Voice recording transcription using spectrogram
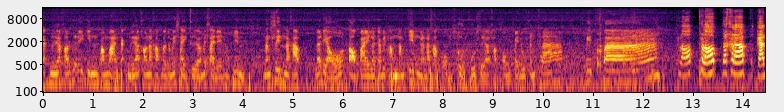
จากเนื้อเขาเพื่อได้กินความหวานจากเนื้อเขานะครับ เราจะไม่ใส่เกลือไม่ใส่ใดทั้งสิ้นทั้งสิ้นนะครับ แล้วเดี๋ยวต่อไปเราจะไปทำน้ำจิ้มกันนะครับ ผมสูตรครูเสือครับ ผมไปดูกันครับ ปิดฝาพลอปพลอปนะครับ กัน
